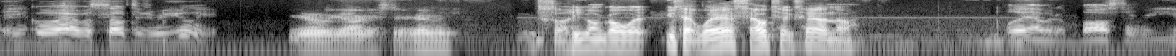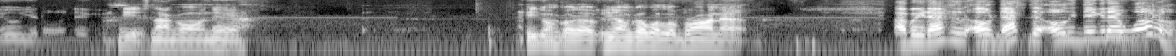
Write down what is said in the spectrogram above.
He gonna have a Celtics reunion. Yo, y'all can still hear me. So he gonna go with you said where? Celtics? Hell no. Boy, having a Boston reunion on niggas. He is not going there. He gonna go to he gonna go with LeBron at I mean that's the, oh that's the only nigga that won him.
